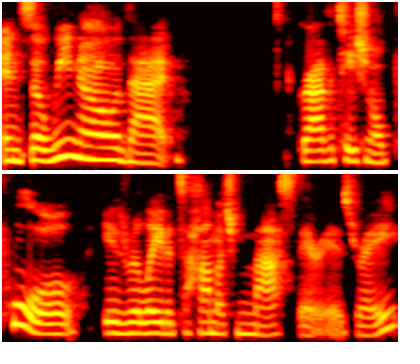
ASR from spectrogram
And so we know that gravitational pull is related to how much mass there is, right?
